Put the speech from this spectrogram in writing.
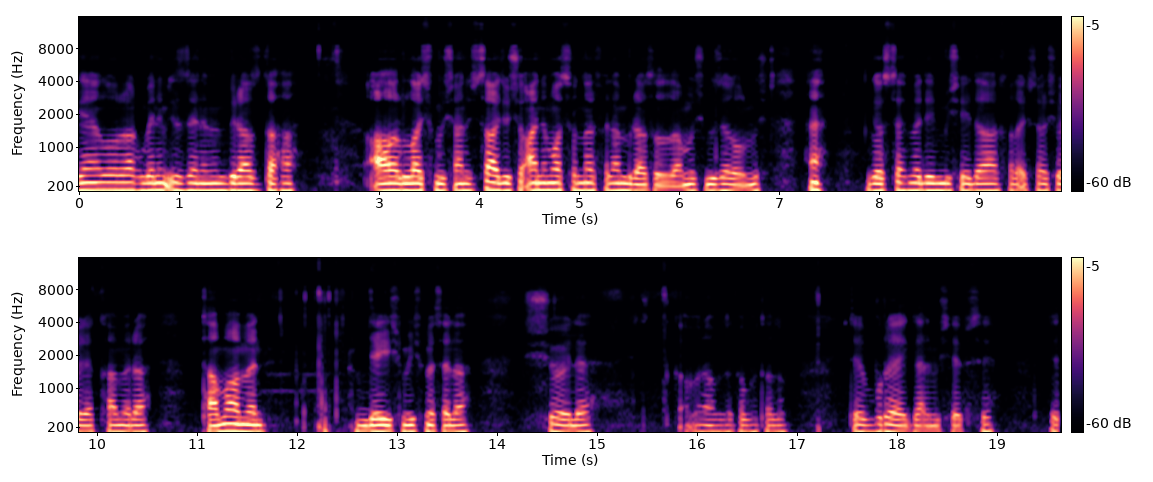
genel olarak benim izlenimim biraz daha ağırlaşmış. Hani sadece şu animasyonlar falan biraz hızlanmış. Güzel olmuş. Heh, göstermediğim bir şey daha arkadaşlar. Şöyle kamera tamamen değişmiş. Mesela şöyle kameramızı kapatalım. İşte buraya gelmiş hepsi. Ee,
